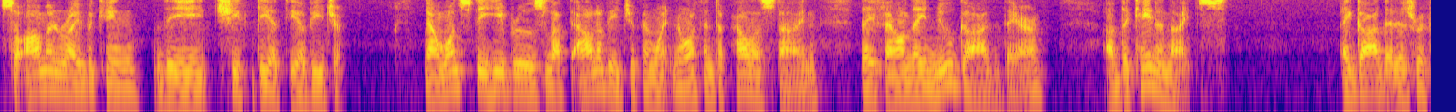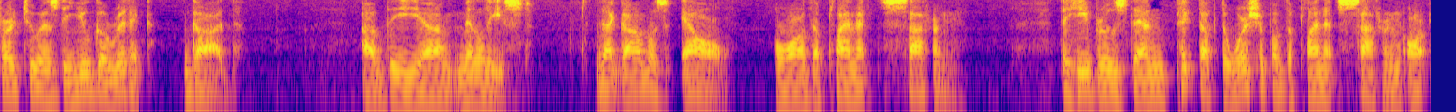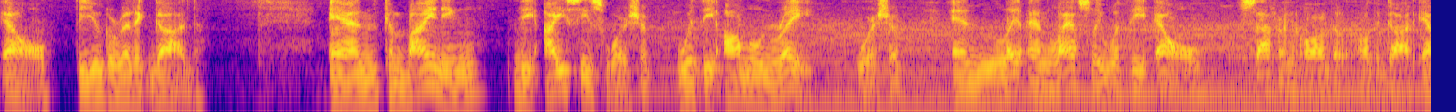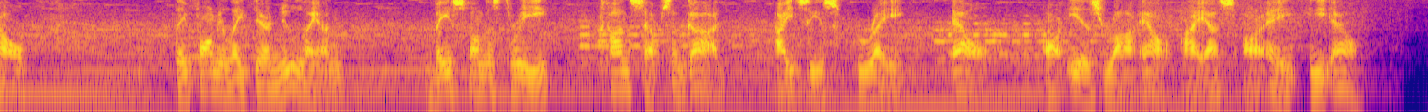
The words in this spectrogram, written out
So Amun Re became the chief deity of Egypt. Now, once the Hebrews left out of Egypt and went north into Palestine, they found a new god there of the Canaanites, a god that is referred to as the Ugaritic god of the uh, Middle East. That god was El, or the planet Saturn. The Hebrews then picked up the worship of the planet Saturn, or El, the Ugaritic god, and combining the Isis worship with the Amun Re worship, and, la- and lastly with the El, Saturn, or the, or the god El, they formulate their new land based on the three concepts of God Isis, Re, El, or Israel, I S R A E L.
